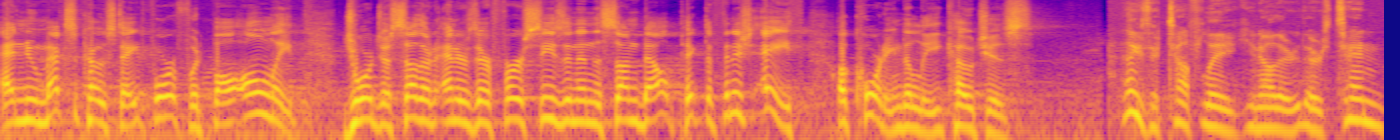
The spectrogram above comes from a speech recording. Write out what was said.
and New Mexico State for football only. Georgia Southern enters their first season in the Sun Belt, picked to finish eighth, according to league coaches. I think it's a tough league. You know, there, there's 10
